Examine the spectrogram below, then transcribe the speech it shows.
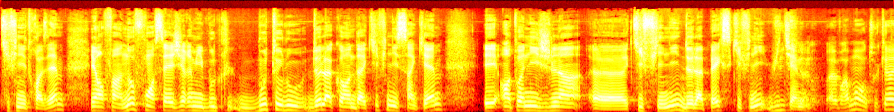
qui finit troisième. Et enfin, nos Français, Jérémy Bouteloup de la Coanda qui finit cinquième. Et Antoine Higelin euh, qui finit de l'Apex qui finit huitième. vraiment, en tout cas,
